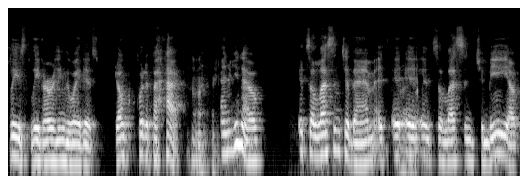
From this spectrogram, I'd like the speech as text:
please leave everything the way it is. Don't put it back. and you know, it's a lesson to them. It, it, right. it's a lesson to me of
